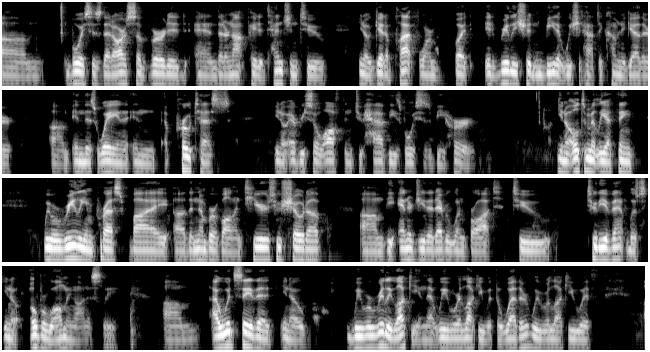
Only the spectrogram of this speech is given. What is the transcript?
um, voices that are subverted and that are not paid attention to you know get a platform but it really shouldn't be that we should have to come together um, in this way in, in a protest you know every so often to have these voices be heard. You know ultimately i think we were really impressed by uh, the number of volunteers who showed up um, the energy that everyone brought to to the event was you know overwhelming honestly. Um, i would say that you know we were really lucky in that we were lucky with the weather we were lucky with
